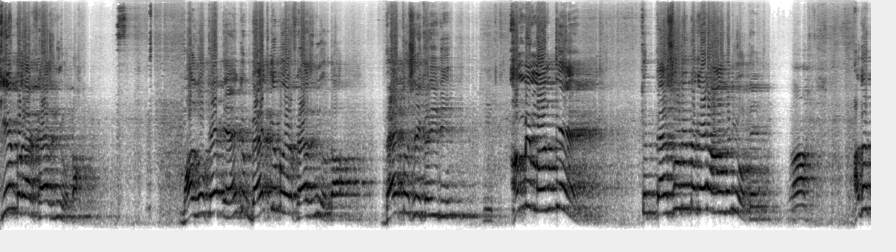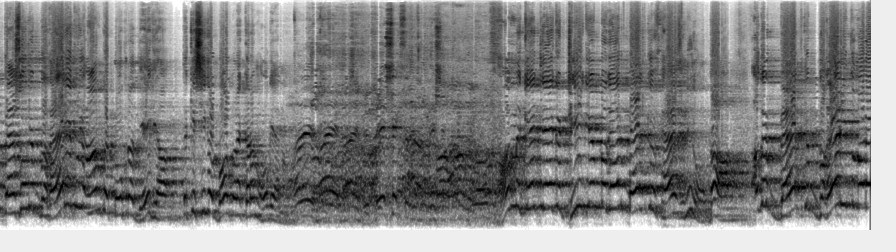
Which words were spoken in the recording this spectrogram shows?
کے بغیر فیض نہیں ہوتا۔ بعض لوگ کہتے ہیں کہ بیت کے بغیر فیض نہیں ہوتا۔ بیت تو اس نے کری نہیں۔ ہم بھی مانتے ہیں کہ پیسوں کے بغیر عام نہیں ہوتے۔ اگر پیسوں کے بغیر ہی کوئی آم کا ٹوکرا دے گیا تو کسی کا بہت بڑا کرم ہو گیا نا۔ ہم کہتے ہیں کہ ٹھیک ہے بغیر بیت کے فیض نہیں ہوتا۔ اگر بیت کے بغیر ہی تمہارا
